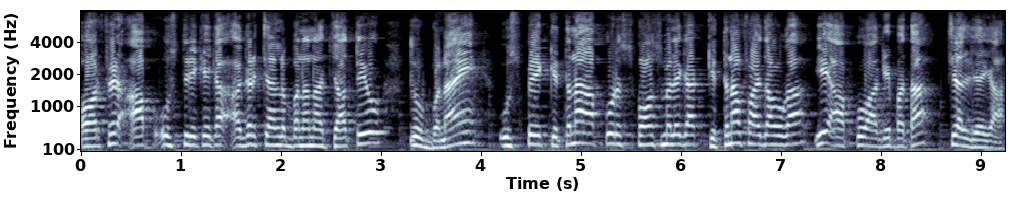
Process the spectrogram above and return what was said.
और फिर आप उस तरीके का अगर चैनल बनाना चाहते हो तो बनाएँ। उस पर कितना आपको रिस्पॉन्स मिलेगा, कितना फ़ायदा होगा, ये आपको आगे पता चल जाएगा।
